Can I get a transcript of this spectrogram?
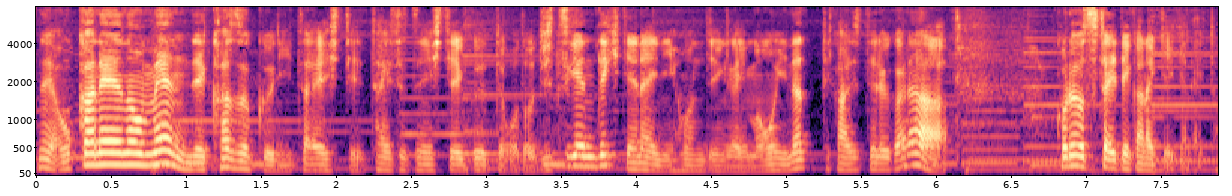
ね、お金の面で家族に対して大切にしていくってことを実現できてない日本人が今多いなって感じてるからこれを伝えていかなきゃいけないと。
